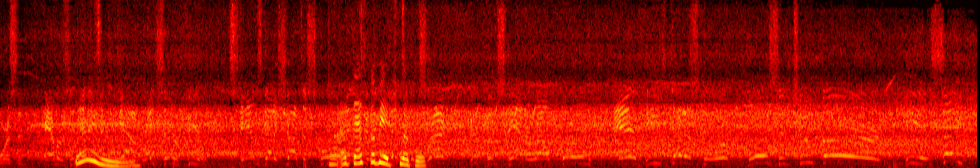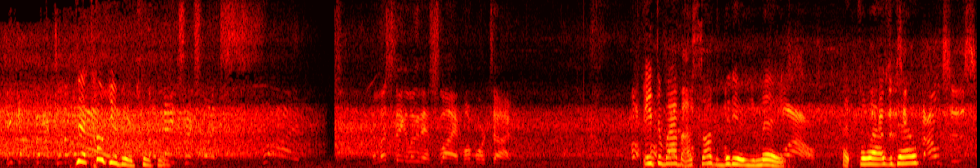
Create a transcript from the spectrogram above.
Morrison hammers it. it's Dang. hit right center field. Stan's got a shot to score. Uh, that's gonna be a hit to the triple. track. Here comes Stan around third, and he's gonna score. Morrison to third. He is safe. He got back to the Yeah, I told you it'd be a triple. And let's take a look at that slide one more time. Eat the rabbit. I saw the video you made Wow. Like four hours ago. bounces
